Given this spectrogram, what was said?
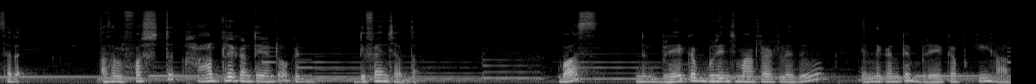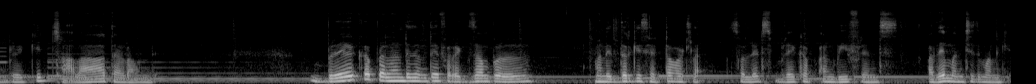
సరే అసలు ఫస్ట్ హార్ట్ బ్రేక్ అంటే ఏంటో ఒక డిఫైన్ చేద్దాం. బాస్ నేను బ్రేకప్ గురించి మాట్లాడలేదు ఎందుకంటే బ్రేకప్కి హార్ట్ బ్రేక్కి చాలా తేడా ఉంది. బ్రేకప్ ఎలాంటిదంటే ఫర్ ఎగ్జాంపుల్ మన ఇద్దరికి సెట్ అవ్వట్లే. So let's break up and be friends అదే మంచిది మనకి.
